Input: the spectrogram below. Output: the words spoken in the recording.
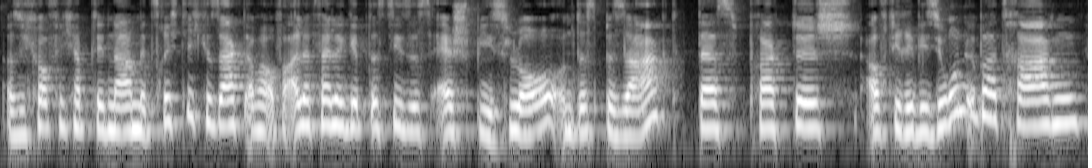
Also ich hoffe, ich habe den Namen jetzt richtig gesagt, aber auf alle Fälle gibt es dieses Ashby's Law und das besagt, dass praktisch auf die Revision übertragen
